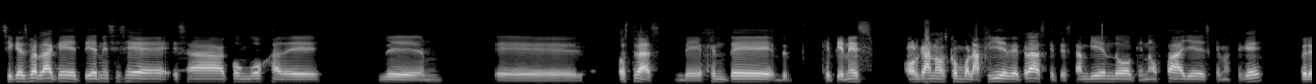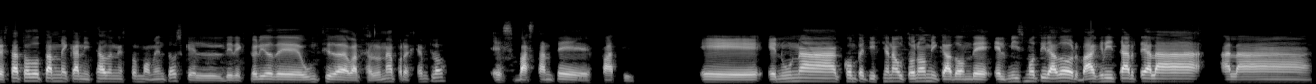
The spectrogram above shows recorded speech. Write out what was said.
Sí que es verdad que tienes ese, esa congoja de, de eh, ostras, de gente, que tienes órganos como la FIE detrás que te están viendo, que no falles, que no sé qué, pero está todo tan mecanizado en estos momentos que el directorio de un ciudad de Barcelona, por ejemplo, es bastante fácil. Eh, en una competición autonómica donde el mismo tirador va a gritarte a la, a la,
